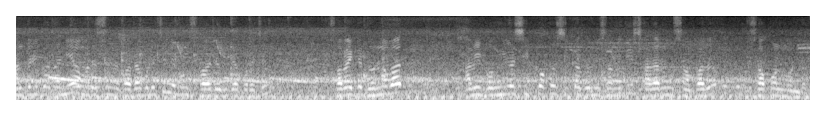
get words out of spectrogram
আন্তরিকতা নিয়ে আমাদের সঙ্গে কথা বলেছেন এবং সহযোগিতা করেছেন। সবাইকে ধন্যবাদ। আমি বঙ্গীয় শিক্ষক ও শিক্ষাকর্মী সমিতির সাধারণ সম্পাদক স্বপন মণ্ডল।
